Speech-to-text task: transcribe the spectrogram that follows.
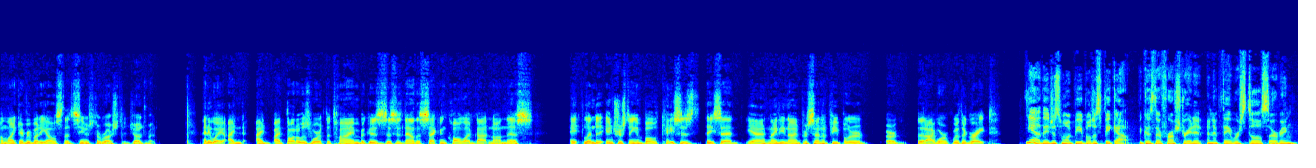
Unlike everybody else that seems to rush to judgment. Anyway, I, I, I thought it was worth the time because this is now the second call I've gotten on this. It, Linda, interesting in both cases, they said, yeah, 99% of people are, are that I work with are great. Yeah, they just want people to speak out because they're frustrated. And if they were still serving,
